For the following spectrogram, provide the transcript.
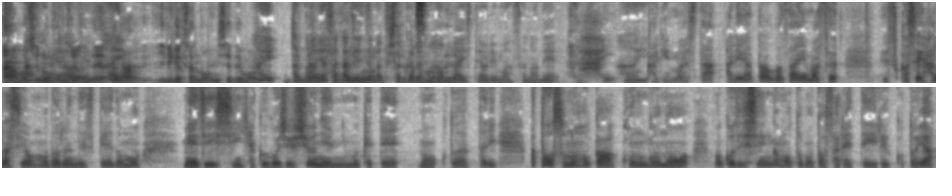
あもちろんあもちろん。もちろんで、はい。あの入垣さんのお店でもはい。あの八坂神社の近くでも販売しておりますので。はい、わ、はい。かりました。ありがとうございます。で少し話を戻るんですけれども、明治維新150周年に向けてのことだったり、あとその他今後の、まあ、ご自身がもともとされていることや、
